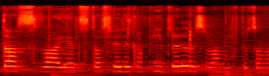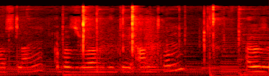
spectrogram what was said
das war jetzt das vierte Kapitel. Es war nicht besonders lang, aber so lang wie die anderen. Also,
